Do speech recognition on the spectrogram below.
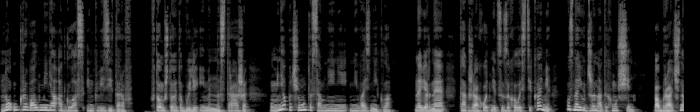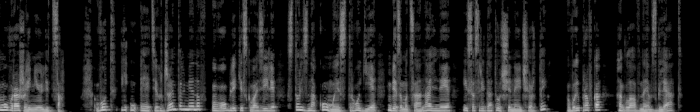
но укрывал меня от глаз инквизиторов. В том, что это были именно стражи, у меня почему-то сомнений не возникло. Наверное, также охотницы за холостяками узнают женатых мужчин по брачному выражению лица. Вот и у этих джентльменов в облике сквозили столь знакомые, строгие, безэмоциональные и сосредоточенные черты, выправка, а главное взгляд.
